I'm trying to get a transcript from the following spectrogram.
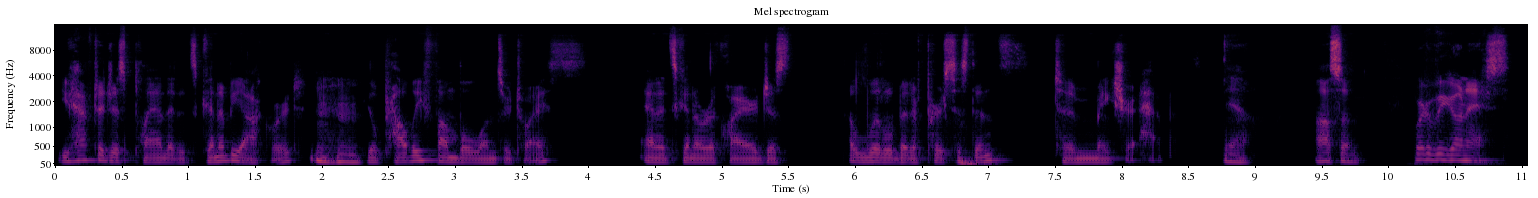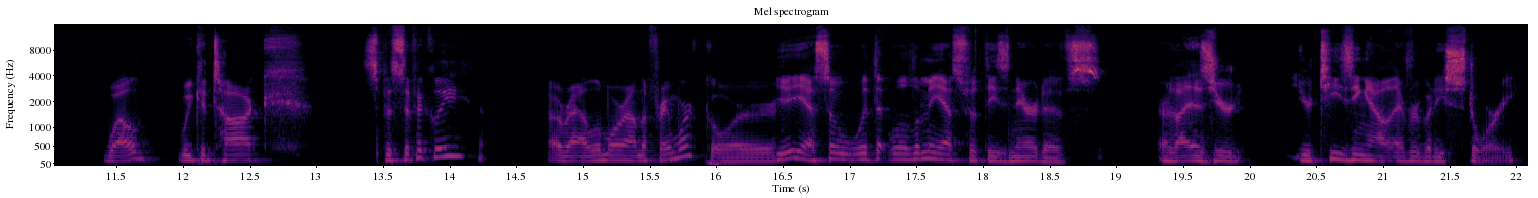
You have to just plan that it's going to be awkward. Mm-hmm. You'll probably fumble once or twice, and it's going to require just a little bit of persistence to make sure it happens. Yeah. Awesome. Where do we go next? Well, we could talk specifically around a little more around the framework, or Yeah, yeah. So with the, well, let me ask with these narratives, or like, as you're you're teasing out everybody's story,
